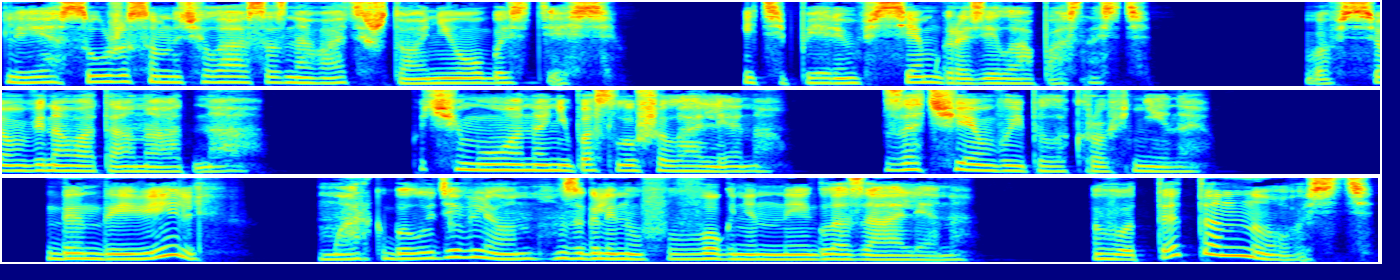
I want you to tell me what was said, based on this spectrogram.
Лия с ужасом начала осознавать, что они оба здесь. И теперь им всем грозила опасность. Во всем виновата она одна. Почему она не послушала Алена? Зачем выпила кровь Нины? Дендевиль? Марк был удивлен, заглянув в огненные глаза Алена. Вот это новость.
